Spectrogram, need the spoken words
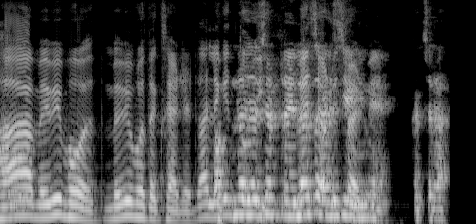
हाँ मैं भी बहुत मैं भी बहुत एक्साइटेड था लेकिन अपना तो भी ट्रेलर था एनीमे कचरा।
